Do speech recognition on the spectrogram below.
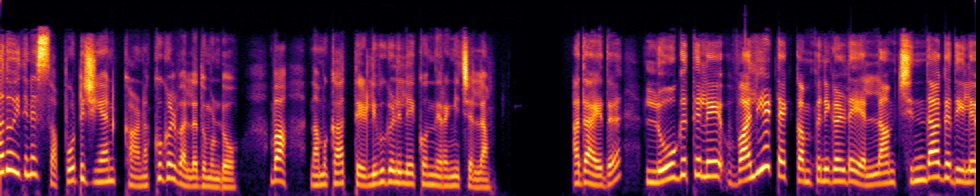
അതോ ഇതിനെ സപ്പോർട്ട് ചെയ്യാൻ കണക്കുകൾ വല്ലതുമുണ്ടോ? വാ നമുക്ക് ആ തെളിവുകളിലേക്കൊന്നിറങ്ങിച്ചെല്ലാം അതായത് ലോകത്തിലെ വലിയ ടെക് കമ്പനികളുടെ എല്ലാം ചിന്താഗതിയിലെ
